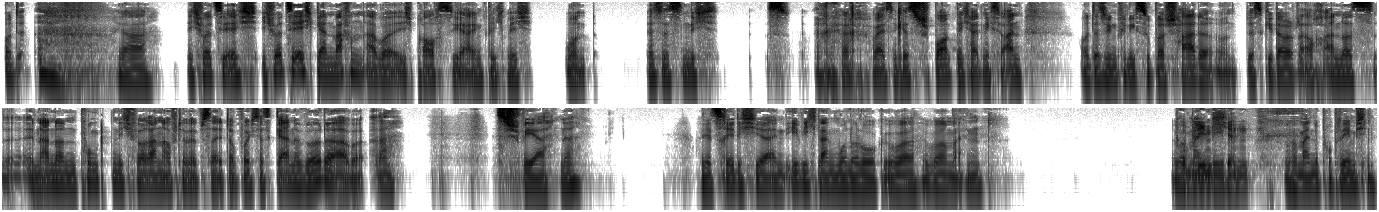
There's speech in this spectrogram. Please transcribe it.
und äh, ja, ich wollte sie echt, ich würde sie echt gern machen, aber ich brauche sie eigentlich nicht. Und es ist nicht, es, ach, weiß nicht, es spornt mich halt nicht so an. Und deswegen finde ich es super schade. Und es geht auch anders äh, in anderen Punkten nicht voran auf der Website, obwohl ich das gerne würde, aber äh, ist schwer, ne? Und jetzt rede ich hier einen ewig langen Monolog über, über meinen über Problemchen. Mein über meine Problemchen.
